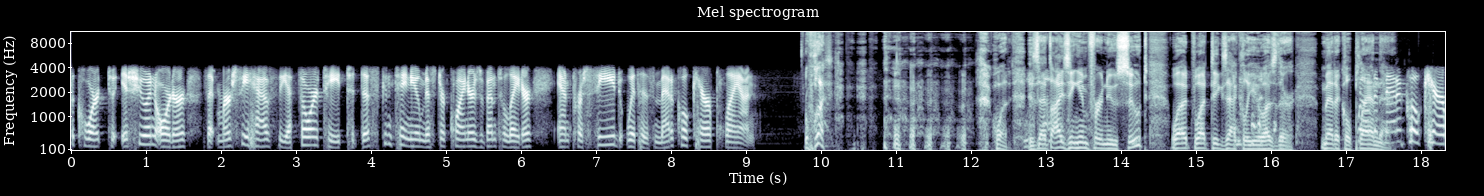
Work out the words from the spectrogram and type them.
the court to issue an order that Mercy has the authority to discontinue Mr. Quiner's ventilator and proceed with his medical care plan. What? what is advising him for a new suit? What what exactly was their medical plan well, the there? medical care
